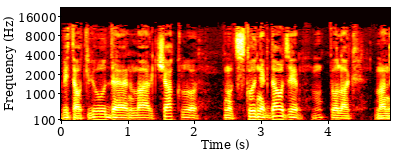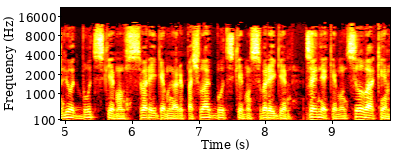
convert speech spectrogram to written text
Vitautu Ļūdēnu, Māri Čaklo, nu, skludnieku daudziem, nu, tolāk man ļoti būtiskiem un svarīgiem, un arī pašlaik būtiskiem un svarīgiem zvejniekiem un cilvēkiem.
